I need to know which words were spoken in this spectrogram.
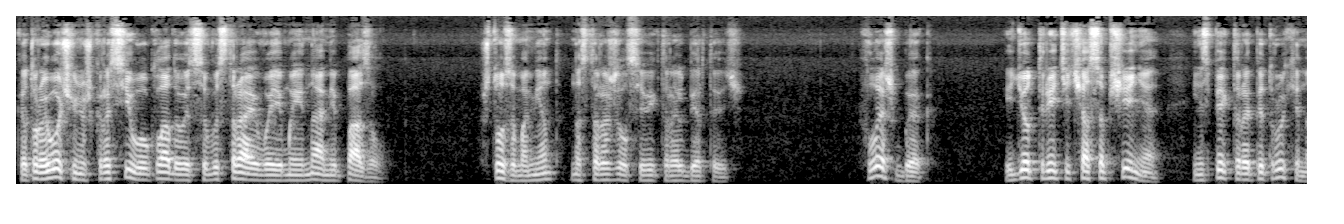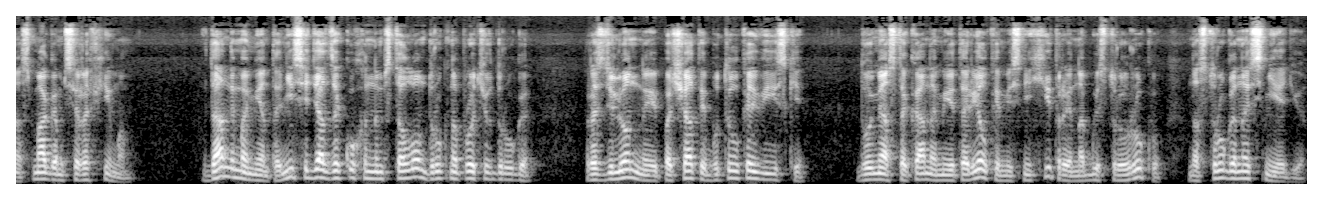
который очень уж красиво укладывается в выстраиваемый нами пазл. Что за момент? Насторожился Виктор Альбертович. Флэшбэк. Идет третий час общения инспектора Петрухина с магом Серафимом. В данный момент они сидят за кухонным столом друг напротив друга, разделенные початой бутылкой виски, двумя стаканами и тарелками с нехитрой на быструю руку наструганной снедью.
